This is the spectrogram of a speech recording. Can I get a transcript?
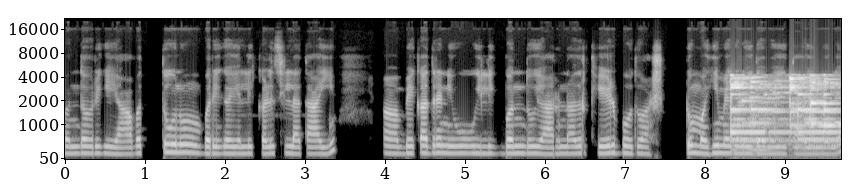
ಬಂದವರಿಗೆ ಯಾವತ್ತೂ ಬರಿಗೈಯಲ್ಲಿ ಕಳಿಸಿಲ್ಲ ತಾಯಿ. ಬೇಕಾದರೆ ನೀವು ಇಲ್ಲಿಗೆ ಬಂದು ಯಾರನ್ನಾದರೂ ಕೇಳ್ಬೋದು. ಅಷ್ಟು ಮಹಿಮೆಗಳಿದ್ದಾವೆ ಈ ತಾಯಿ ಮೇಲೆ.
